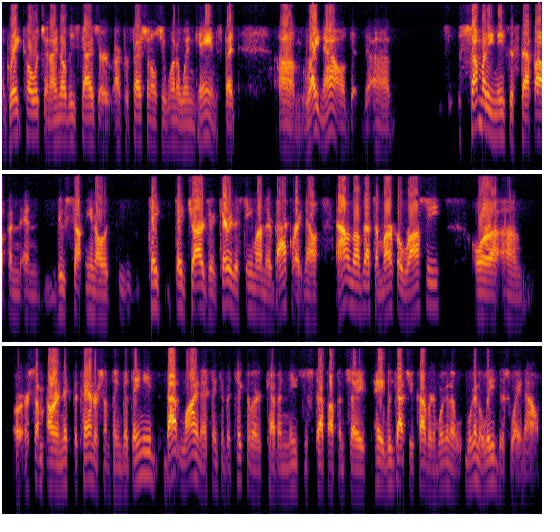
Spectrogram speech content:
a great coach, and I know these guys are, are professionals who want to win games. But um, right now, uh, somebody needs to step up and and do something. You know, take take charge and carry this team on their back right now. And I don't know if that's a Marco Rossi or a, um, or, or some or a Nic Petan or something, but they need that line. I think in particular, Kevin needs to step up and say, "Hey, we got you covered, and we're gonna we're gonna lead this way now."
